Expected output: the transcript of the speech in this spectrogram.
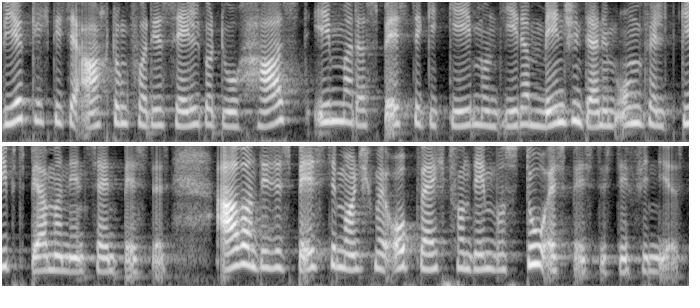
wirklich diese Achtung vor dir selber. Du hast immer das Beste gegeben und jeder Mensch in deinem Umfeld gibt permanent sein Bestes. Aber und dieses Beste manchmal abweicht von dem, was du als Bestes definierst.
